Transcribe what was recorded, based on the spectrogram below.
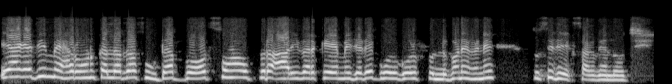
ਇਹ ਹੈਗਾ ਜੀ, ਮਹਿਰੂਨ ਕਲਰ ਦਾ ਸੂਟ ਹੈ। ਬਹੁਤ ਸੋਹਣਾ ਉੱਪਰ ਆਰੀ ਵਰਕ ਐਵੇਂ ਜਿਹੜੇ ਗੋਲ ਗੋਲ ਫੁੱਲ ਬਣੇ ਹੋਏ ਨੇ, ਤੁਸੀਂ ਦੇਖ ਸਕਦੇ ਹੋ ਲੋ ਜੀ।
